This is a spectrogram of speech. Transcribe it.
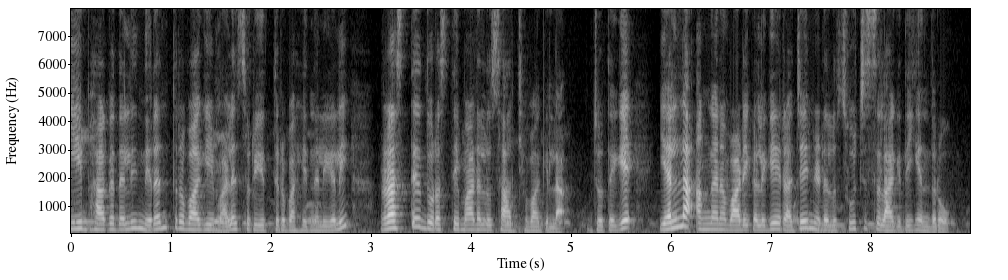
ಈ ಭಾಗದಲ್ಲಿ ನಿರಂತರವಾಗಿ ಮಳೆ ಸುರಿಯುತ್ತಿರುವ ಹಿನ್ನೆಲೆಯಲ್ಲಿ ರಸ್ತೆ ದುರಸ್ತಿ ಮಾಡಲು ಸಾಧ್ಯವಾಗಿಲ್ಲ. ಜೊತೆಗೆ ಎಲ್ಲ ಅಂಗನವಾಡಿಗಳಿಗೆ ರಜೆ ನೀಡಲು ಸೂಚಿಸಲಾಗಿದೆ ಎಂದರು.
